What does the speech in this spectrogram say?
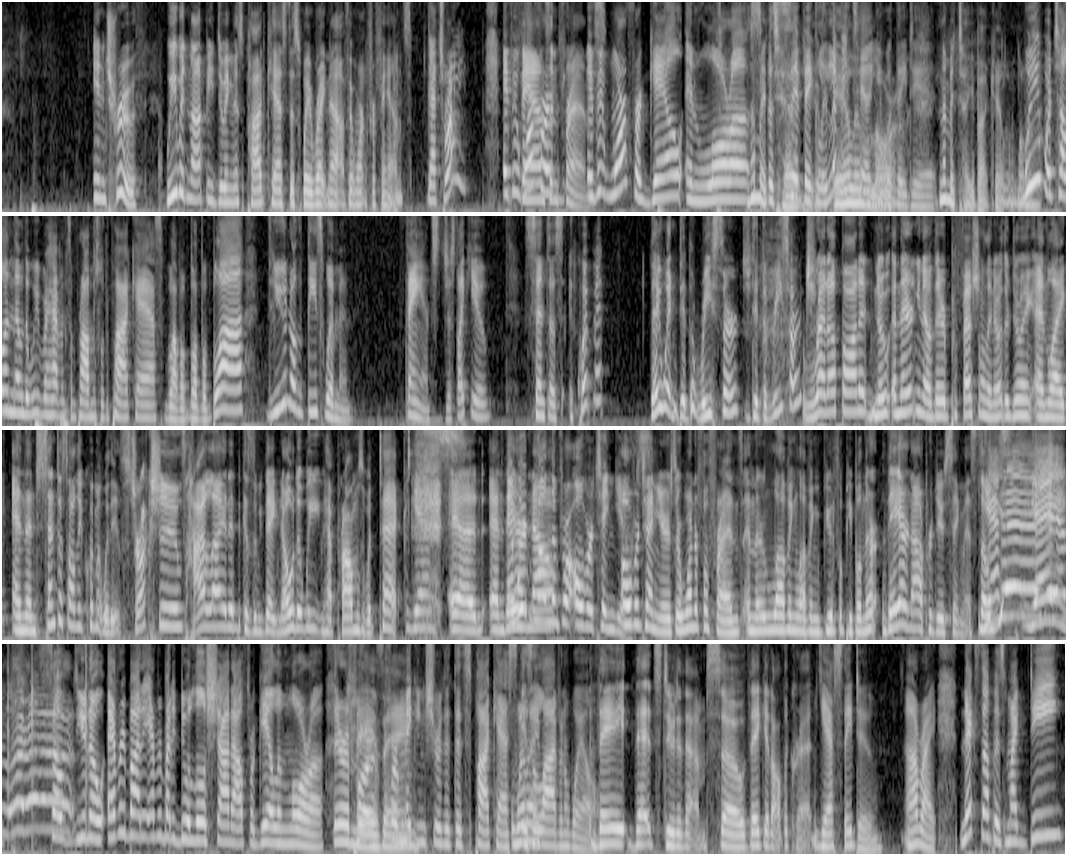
in truth, we would not be doing this podcast this way right now if it weren't for fans. That's right. If it Fans weren't for, and friends. If it weren't for Gail and Laura Let me tell you, specifically, let me tell you what they did. Let me tell you about Gail and Laura. We were telling them that we were having some problems with the podcast, blah, blah, blah, blah, blah. Do you know that these women, fans just like you, sent us equipment, they went and did the research. did the research? read up on it no and they're you know they're professional they know what they're doing and like and then sent us all the equipment with the instructions highlighted because they know that we have problems with tech Yes. and and And they're we've now known them for over 10 years. over 10 years they're wonderful friends and they're loving loving beautiful people and they're they are now producing this so yes, yay, yay. and Laura! So you know, everybody, everybody, do a little shout out for Gail and Laura. They're amazing. for, making sure that this podcast is I- alive and well. they that's due to them so they get all the credit yes, they do. All right. Next up is Mike D.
